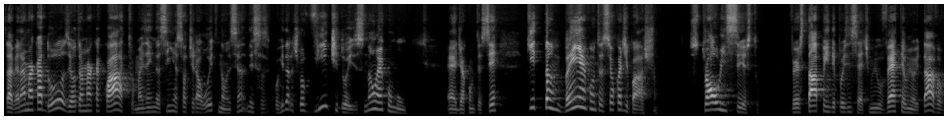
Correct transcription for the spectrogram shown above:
Sabe, ela marca 12, a outra marca 4, mas ainda assim é só tirar 8. Não, nessa corrida ela tirou 22, isso não é comum é, de acontecer. Que também aconteceu com a de baixo. Stroll em sexto, Verstappen depois em sétimo. E o Vettel em oitavo.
